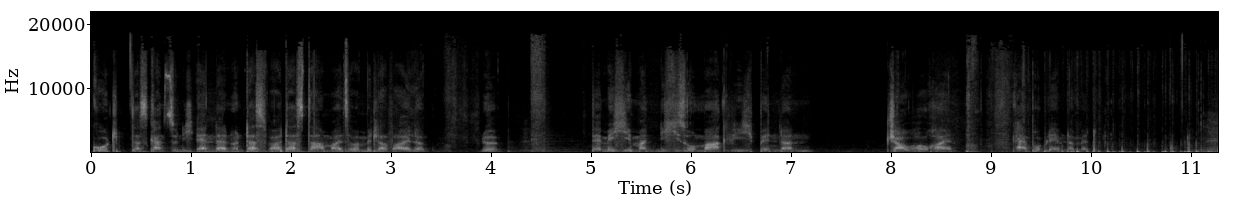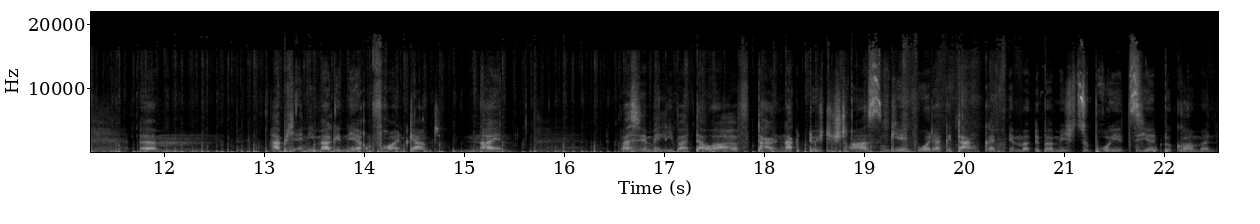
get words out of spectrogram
gut, das kannst du nicht ändern und das war das damals. Aber mittlerweile, nö, wenn mich jemand nicht so mag, wie ich bin, dann ciao, hau rein. Kein Problem damit. Ähm, habe ich einen imaginären Freund gehabt? Nein. Was wäre mir lieber dauerhaft nackt durch die Straßen gehen oder Gedanken immer über mich zu projiziert bekommen?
